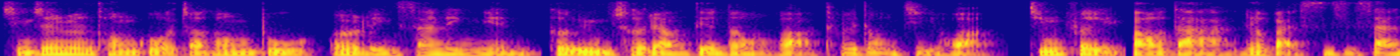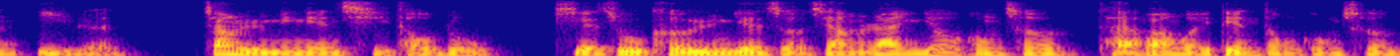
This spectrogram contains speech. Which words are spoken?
行政院通过交通部二零三零年客运车辆电动化推动计划，经费高达六百四十三亿元，将于明年起投入，协助客运业者将燃油公车汰换为电动公车。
